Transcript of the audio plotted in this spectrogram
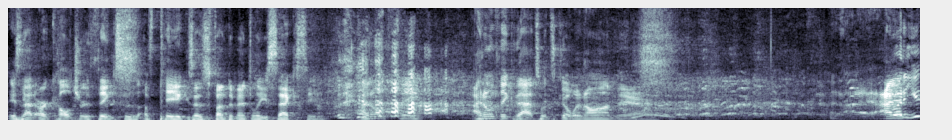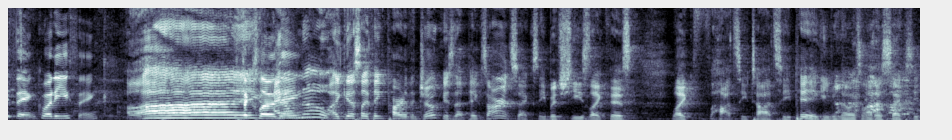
is that our culture thinks of pigs as fundamentally sexy. I don't think. I don't think that's what's going on there. I- what do you think? What do you think? I, The clothing? I don't know. I guess I think part of the joke is that pigs aren't sexy, but she's like this, like hotsy totsy pig, even though it's not as sexy.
